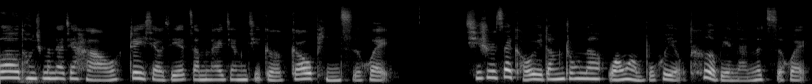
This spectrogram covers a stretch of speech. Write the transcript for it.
Hello，同学们，大家好。这一小节咱们来讲几个高频词汇。其实，在口语当中呢，往往不会有特别难的词汇，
